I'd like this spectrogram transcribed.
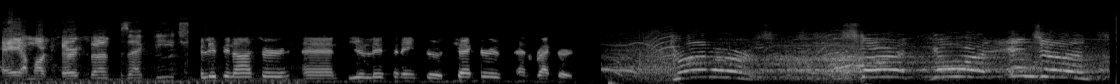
Hey, I'm Mark Erickson. Zach Veach. Felipe Nasr, and you're listening to Checkers and Wreckers. Drivers, start your engines!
